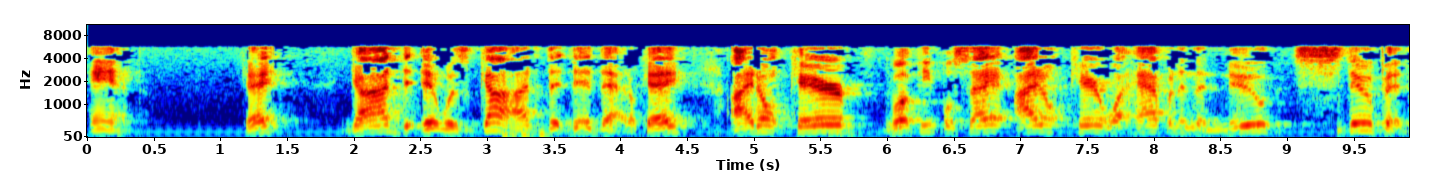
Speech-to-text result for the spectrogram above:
hand. Okay? God, it was God that did that, okay? I don't care what people say. I don't care what happened in the new stupid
